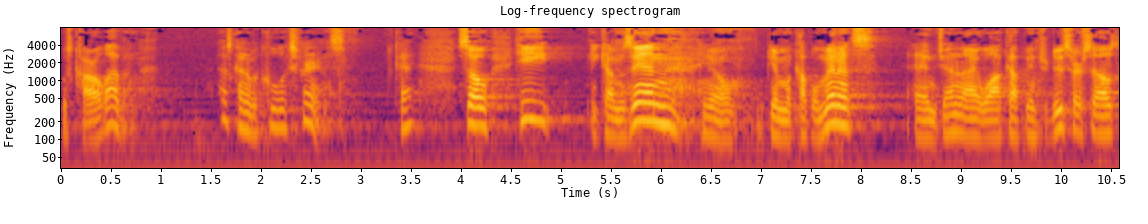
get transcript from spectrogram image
was Carl Levin. That was kind of a cool experience. Okay? So he, he comes in, you know, give him a couple minutes, and Jen and I walk up, introduce ourselves.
